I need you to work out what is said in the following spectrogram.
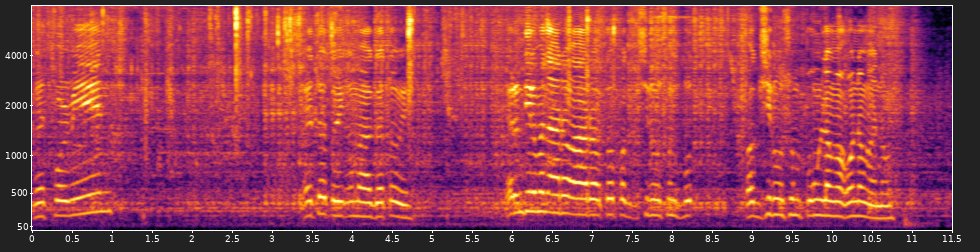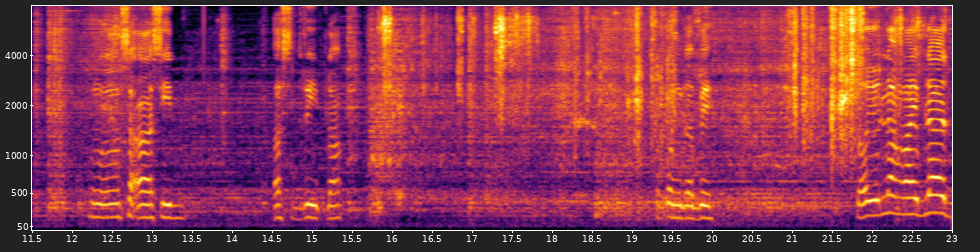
Metformin. Ito tuwing umaga to eh. Pero hindi naman araw-araw to pag sinusumpo pag sinusumpong lang ako ng ano ng sa acid acid reflux sa panggabi. So yun lang high blood.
